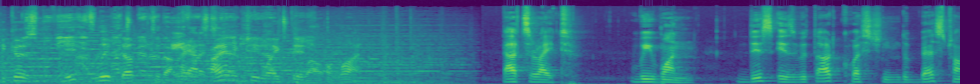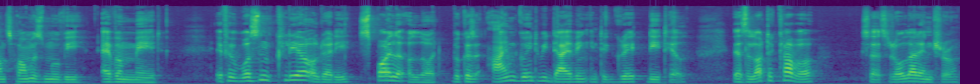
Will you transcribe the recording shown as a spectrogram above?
Because it lived up to the hype. I actually liked it a lot. That's right. We won. This is without question the best Transformers movie ever made. If it wasn't clear already, spoiler alert, because I'm going to be diving into great detail. There's a lot to cover, so let's roll that intro.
